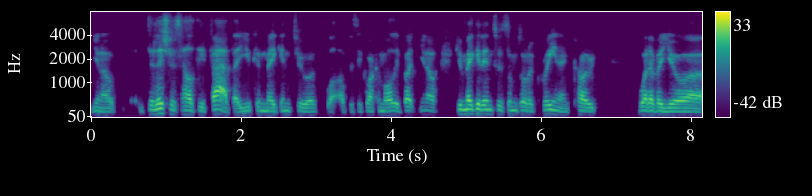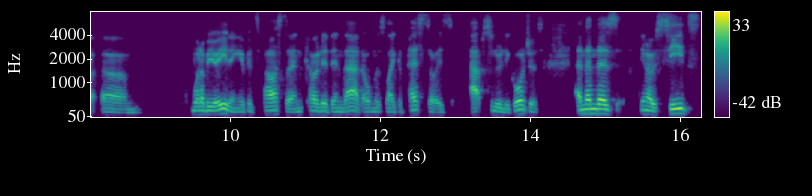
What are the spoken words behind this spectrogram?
you know, delicious healthy fat that you can make into a, well, obviously guacamole, but you know, if you make it into some sort of cream and coat whatever you're um, whatever you're eating, if it's pasta and coat it in that, almost like a pesto, is absolutely gorgeous. And then there's you know seeds,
